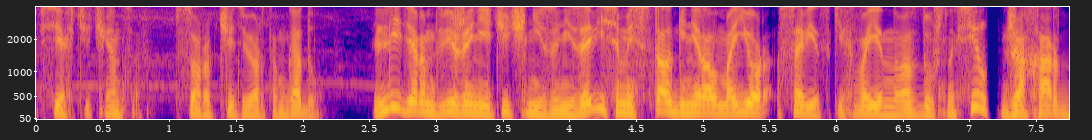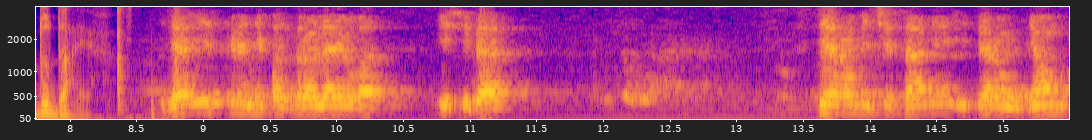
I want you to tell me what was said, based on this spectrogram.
всех чеченцев в 1944 году. Лидером движения Чечни за независимость стал генерал-майор советских военно-воздушных сил Джахар Дудаев. Я искренне поздравляю вас и себя с первыми часами и первым днем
